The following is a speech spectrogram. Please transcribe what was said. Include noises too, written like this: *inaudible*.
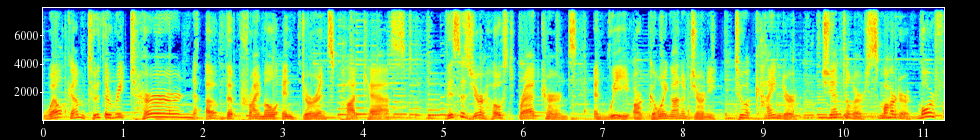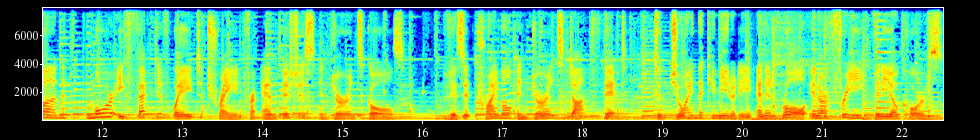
Welcome to the return of the Primal Endurance Podcast. This is your host, Brad Kearns, and we are going on a journey to a kinder, gentler, smarter, more fun, more effective way to train for ambitious endurance goals. Visit primalendurance.fit to join the community and enroll in our free video course.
